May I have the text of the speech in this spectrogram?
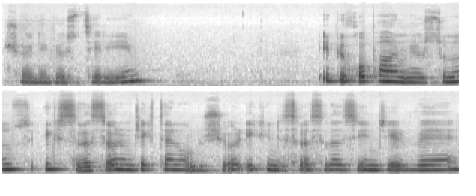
Şöyle göstereyim. İpi koparmıyorsunuz. İlk sırası örümcekten oluşuyor. İkinci sırası da zincir ve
